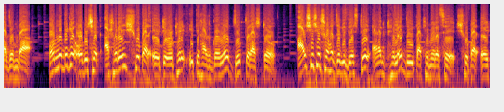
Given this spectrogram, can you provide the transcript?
আজমরা। অন্যদিকে অভিষেক আসরেই সুপার এইটে ওঠে ইতিহাস গড়ল যুক্তরাষ্ট্র। আইসিসি সহযোগী দেশটি এক ঢেলে দুই পাখি মেরেছে। সুপার এইট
